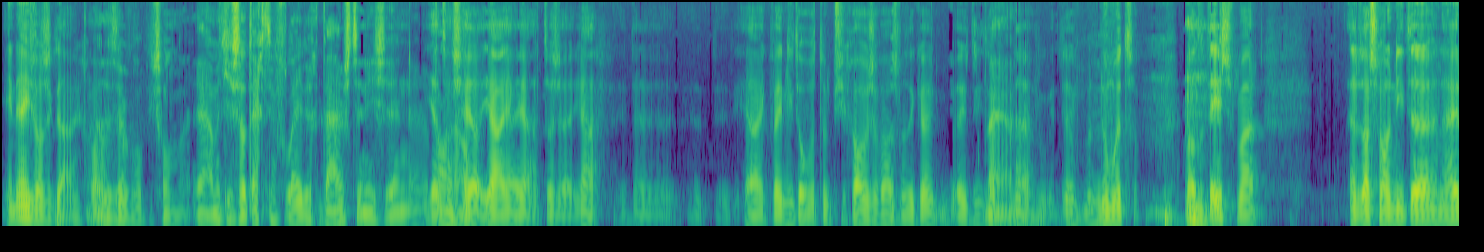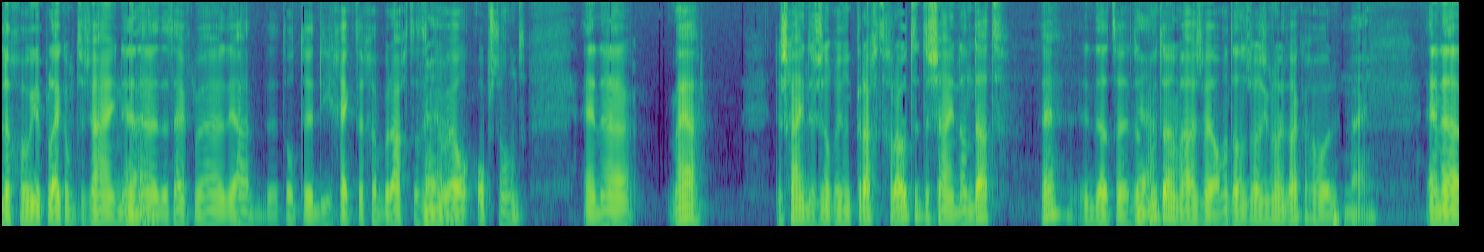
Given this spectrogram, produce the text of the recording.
Ineens was ik daar Ja, gewoon. dat is ook wel bijzonder. Ja, want je zat echt in volledige duisternis en eh, Ja, het was heel, ja, ja, ja, het was, eh, ja, de- ja, ik weet niet of het een psychose was, want ik weet, niet, Nou ja. nou, ik noem het wat het is, maar het was gewoon niet eh, een hele goede plek om te zijn. En eh, dat heeft me ja, tot eh, die gekte gebracht dat ik er wel opstond. En, eh, maar ja, er schijnt dus nog een kracht groter te zijn dan dat. Hè? Dat, eh, dat moet dan haast wel, want anders was ik nooit wakker geworden. Nee. En eh,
